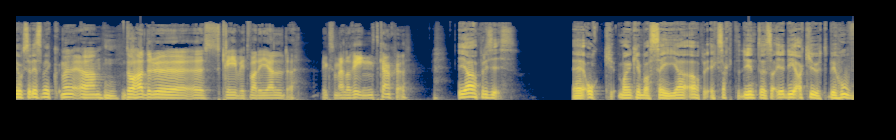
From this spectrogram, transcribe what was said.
det är också det som är, Men eh, Mm. då hade du eh, skrivit vad det gällde. Liksom, eller ringt kanske. ja precis. Eh, och man kan bara säga, ja, exakt, det är inte så, det är akut behov.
